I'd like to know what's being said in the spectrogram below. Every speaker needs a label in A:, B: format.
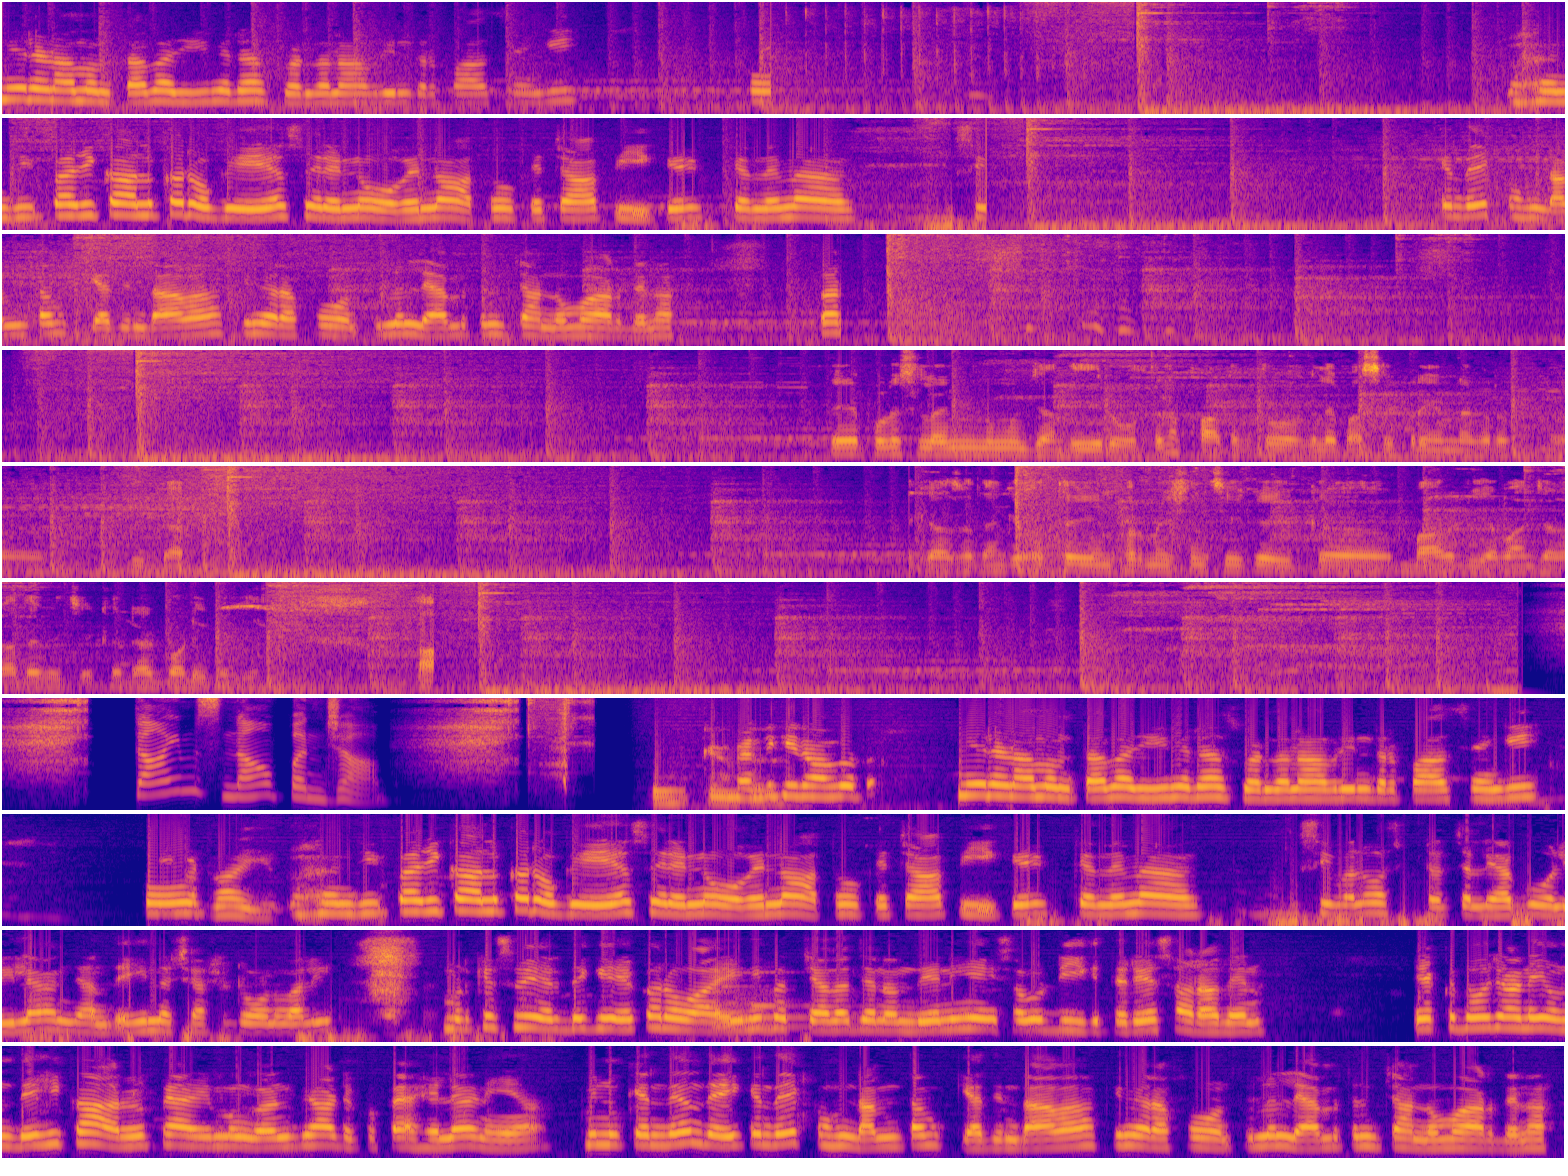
A: ਮੇਰਾ ਨਾਮ ਮਮਤਾ ਭਾਜੀ, ਮੇਰੇ ਹਸਬੰਦ ਦਾ ਨਾਮ ਵਰਿੰਦਰਪਾਲ ਸਿੰਘ ਜੀ। ਹਾਂਜੀ, ਭਾਜੀ ਕੱਲ ਘਰੋਂ ਗਏ ਆ, ਸਵੇਰੇ 9 ਵਜੇ ਨਹਾ ਧੋ ਕੇ ਚਾਹ ਪੀ ਕੇ, ਕਹਿੰਦੇ ਮੈਂ ਕਹਿੰਦੇ ਇੱਕ ਮੁੰਡਾ ਮੈਨੂੰ ਧਮਕੀਆਂ ਦਿੰਦਾ ਵਾ ਕਿ ਮੇਰਾ ਫੋਨ ਤੂੰ ਲੈ ਲਿਆ, ਮੈਂ ਤੈਨੂੰ ਜਾਨੋਂ ਮਾਰ ਦੇਣਾ। ਪਰ
B: ਇਹ ਪੁਲਿਸ ਲਾਈਨ ਨੂੰ ਜਾਂਦੀ ਰੋਡ ਤੇ ਨਾ ਫਾਟਕ ਤੋਂ ਅਗਲੇ ਪਾਸੇ ਪ੍ਰੇਮ ਨਗਰ ਦੀ ਬੈਕ ਕਹਿ ਸਕਦੇ ਹਾਂ ਕਿ ਉੱਥੇ ਇਨਫੋਰਮੇਸ਼ਨ ਸੀ ਕਿ ਇੱਕ ਬਾਹਰ ਬੀਆਬਾਨ ਜਗ੍ਹਾ ਦੇ ਵਿੱਚ ਇੱਕ ਡੈੱਡ ਬੋਡੀ ਪਈ ਹੈ।
C: ਟਾਈਮਜ਼ ਨਾਓ ਪੰਜਾਬ
D: ਪਿੰਡ ਕੀ ਨਾਮ ਦਾ
A: ਮੇਰਾ ਨਾਮ ਮਮਤਾ ਭਾਜੀ ਮੇਰੇ ਹਸਬੰਦ ਦਾ ਨਾਮ ਵਰਿੰਦਰਪਾਲ ਸਿੰਘ ਜੀ। ਹਾਂਜੀ ਭਾਜੀ ਕੱਲ ਘਰੋਂ ਗਏ ਆ ਸਵੇਰੇ 9 ਵਜੇ ਨਹਾ ਧੋ ਕੇ ਚਾਹ ਪੀ ਕੇ ਕਹਿੰਦੇ ਮੈਂ ਸਿਵਲ ਹਸਪੀਟਲ ਚੱਲਿਆ ਗੋਲੀ ਲੈਣ ਜਾਂਦੇ ਸੀ ਨਸ਼ਾ ਛਡਾਉਣ ਵਾਲੀ। ਮੁੜ ਕੇ ਸਵੇਰ ਦੇ ਗਏ ਘਰੋਂ ਆਏ ਨਹੀਂ ਬੱਚਿਆਂ ਦਾ ਜਨਮ ਦਿਨ ਹੀ ਅਸੀਂ ਸਗੋਂ ਡੀਕਦੇ ਰਹੇ ਸਾਰਾ ਦਿਨ। ਇੱਕ ਦੋ ਜਾਣੇ ਆਉਂਦੇ ਸੀ ਘਰ ਪੈਸੇ ਮੰਗਣ ਵੀ ਸਾਡੇ ਕੋਲ ਪੈਸੇ ਲੈਣੇ ਆ। ਮੈਨੂੰ ਕਹਿੰਦੇ ਹੁੰਦੇ ਸੀ ਕਹਿੰਦੇ ਇੱਕ ਮੁੰਡਾ ਮੈਨੂੰ ਧਮਕੀਆਂ ਦਿੰਦਾ ਵਾ ਕਿ ਮੇਰਾ ਫੋਨ ਤੂੰ ਲੈ ਲਿਆ ਮੈਂ ਤੈਨੂੰ ਜਾਨੋਂ ਮਾਰ ਦੇਣਾ।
